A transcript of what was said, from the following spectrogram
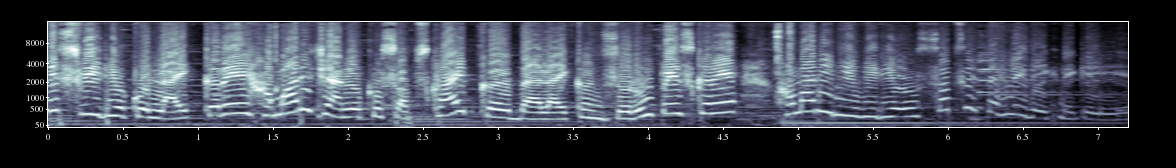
इस वीडियो को लाइक करें हमारे चैनल को सब्सक्राइब कर बेल आइकन जरूर प्रेस करें हमारी न्यू वीडियो सबसे पहले देखने के लिए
